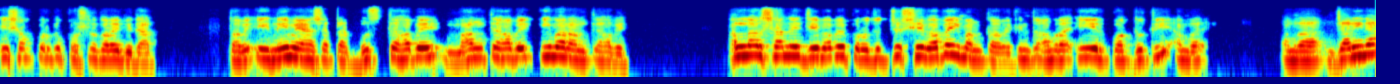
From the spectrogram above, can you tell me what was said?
এই সম্পর্কে প্রশ্ন করাই বিধান তবে এই নেমে আসাটা বুঝতে হবে, মানতে হবে ইমান আনতে হবে। আল্লাহর সামনে যেভাবে প্রযোজ্য, সেভাবেই মানতে হবে। কিন্তু আমরা এর পদ্ধতি আমরা আমরা জানি না।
